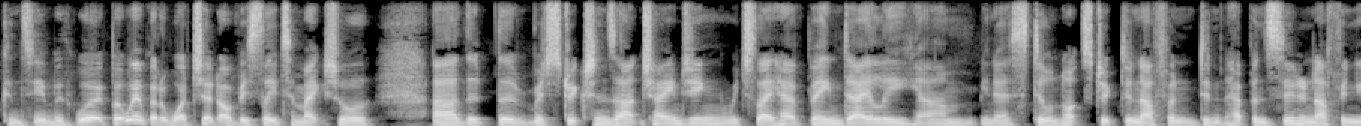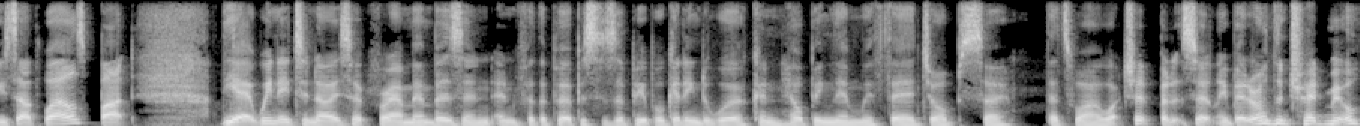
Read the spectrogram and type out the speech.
consumed with work. But we've got to watch it, obviously, to make sure uh, that the restrictions aren't changing, which they have been daily. Um, you know, still not strict enough and didn't happen soon enough in New South Wales. But yeah, we need to know so for our members and, and for the purposes of people getting to work and helping them with their jobs. So that's why I watch it. But it's certainly better on the treadmill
